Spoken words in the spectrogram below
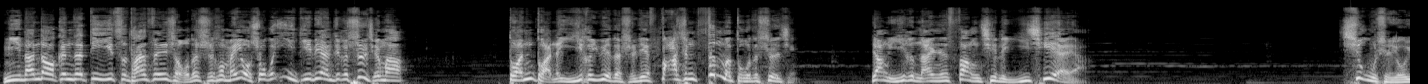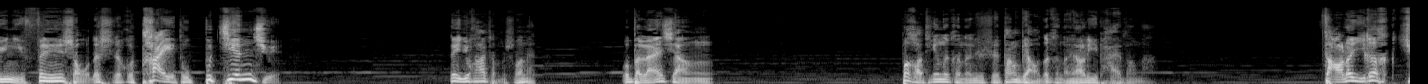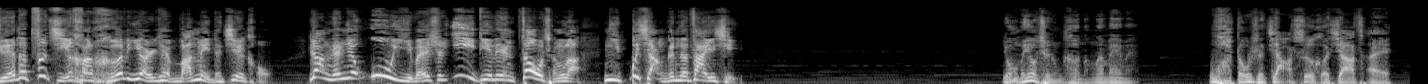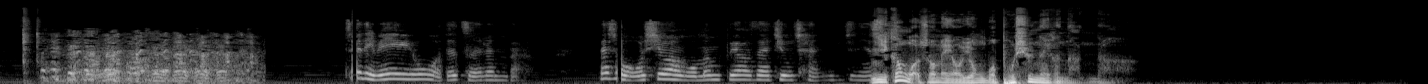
你难道跟他第一次谈分手的时候没有说过异地恋这个事情吗？短短的一个月的时间发生这么多的事情，让一个男人放弃了一切呀。就是由于你分手的时候态度不坚决，那句话怎么说呢？我本来想，不好听的可能就是当婊子可能要立牌坊吧。找了一个觉得自己很合理而且完美的借口，让人家误以为是异地恋造成了你不想跟他在一起。有没有这种可能呢，妹妹？我都是假设和瞎猜。这里面也有我的责任吧，但是我希望我们不要再纠缠这件事。你跟我说没有用，我不是那个男的。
